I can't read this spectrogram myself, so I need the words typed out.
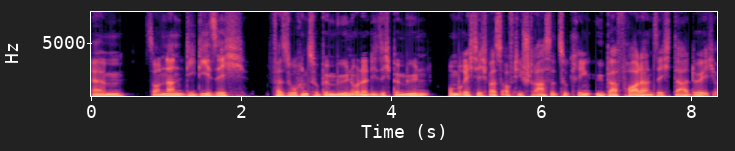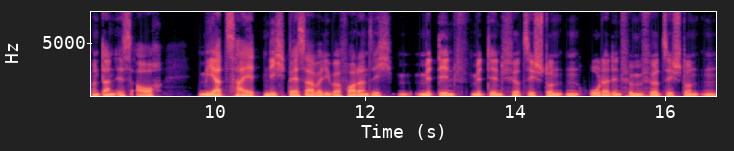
Ähm, sondern die, die sich versuchen zu bemühen oder die sich bemühen, um richtig was auf die Straße zu kriegen, überfordern sich dadurch und dann ist auch mehr Zeit nicht besser, weil die überfordern sich mit den, mit den 40 Stunden oder den 45 Stunden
